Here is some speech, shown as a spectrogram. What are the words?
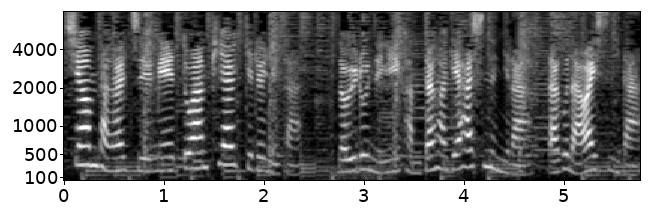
시험 당할 즈음에 또한 피할 길을 내사 너희로 능히 감당하게 하시느니라 라고 나와 있습니다.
